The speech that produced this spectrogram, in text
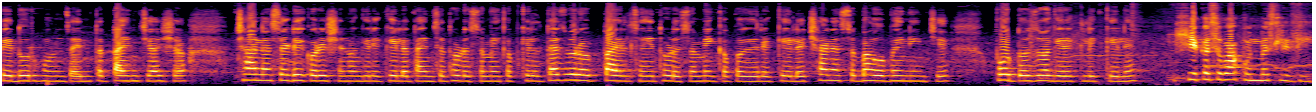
ते दूर होऊन जाईन. तर ताईंचे असं छान असं डेकोरेशन वगैरे केलं ताईंचं थोडंसं मेकअप केलं. त्याचबरोबर पायलचंही थोडंसं मेकअप वगैरे केलं. छान असं भाऊ बहिणींचे फोटोज वगैरे क्लिक केले. हे कसं वाकून बसले ती?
